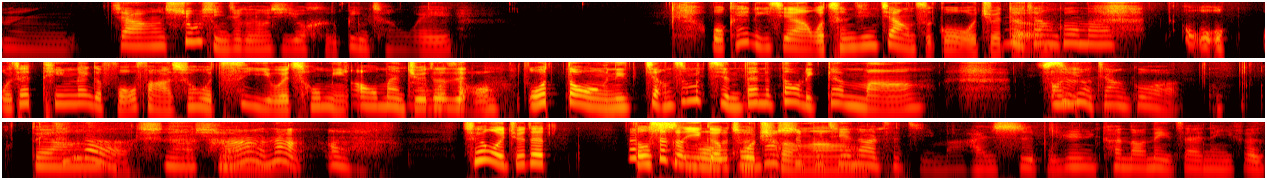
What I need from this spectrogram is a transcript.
嗯，将修行这个东西又合并成为，我可以理解啊，我曾经这样子过，我觉得有这样过吗？我我我在听那个佛法的时候，我自以为聪明傲慢，觉得人我懂，我懂，你讲这么简单的道理干嘛？哦，你有这样过？对啊，真的是啊，是啊。啊那哦，所以我觉得都是一个过程啊。是不接纳自己吗？还是不愿意看到内在那一份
